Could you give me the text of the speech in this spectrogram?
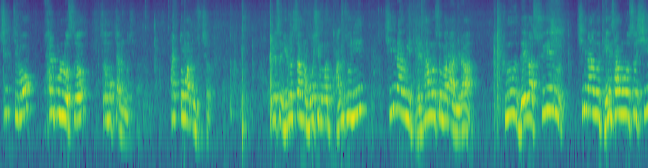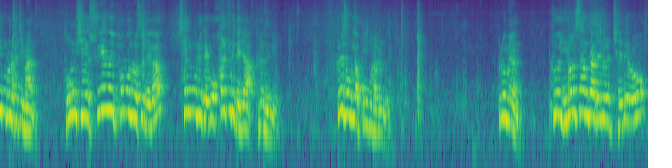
실제로 활불로서 써먹자는 것이다. 활동하는 수처. 그래서 이런 쌍을 모시는 건 단순히 신앙의 대상으로서만 아니라 그 내가 수행의 신앙의 대상으로서 시부를 하지만 동시에 수행의 표본으로서 내가 생물이 되고 활불이 되자 그런 의미. 그래서 우리가 공부를 하는 거예요. 그러면 그 이론상 자리를 제대로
